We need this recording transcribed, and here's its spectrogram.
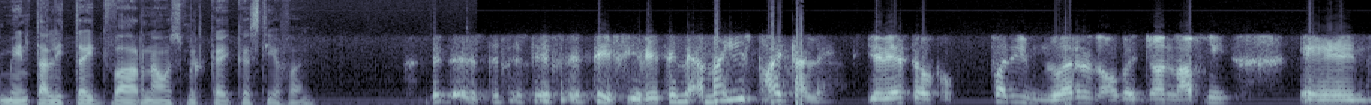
mentaliteit waarna ons moet kyk, Stefan. Dit is dit is definitief. Jy weet, maar hier is baie talent. Jy weet op van die noorde daar by John Laffey en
